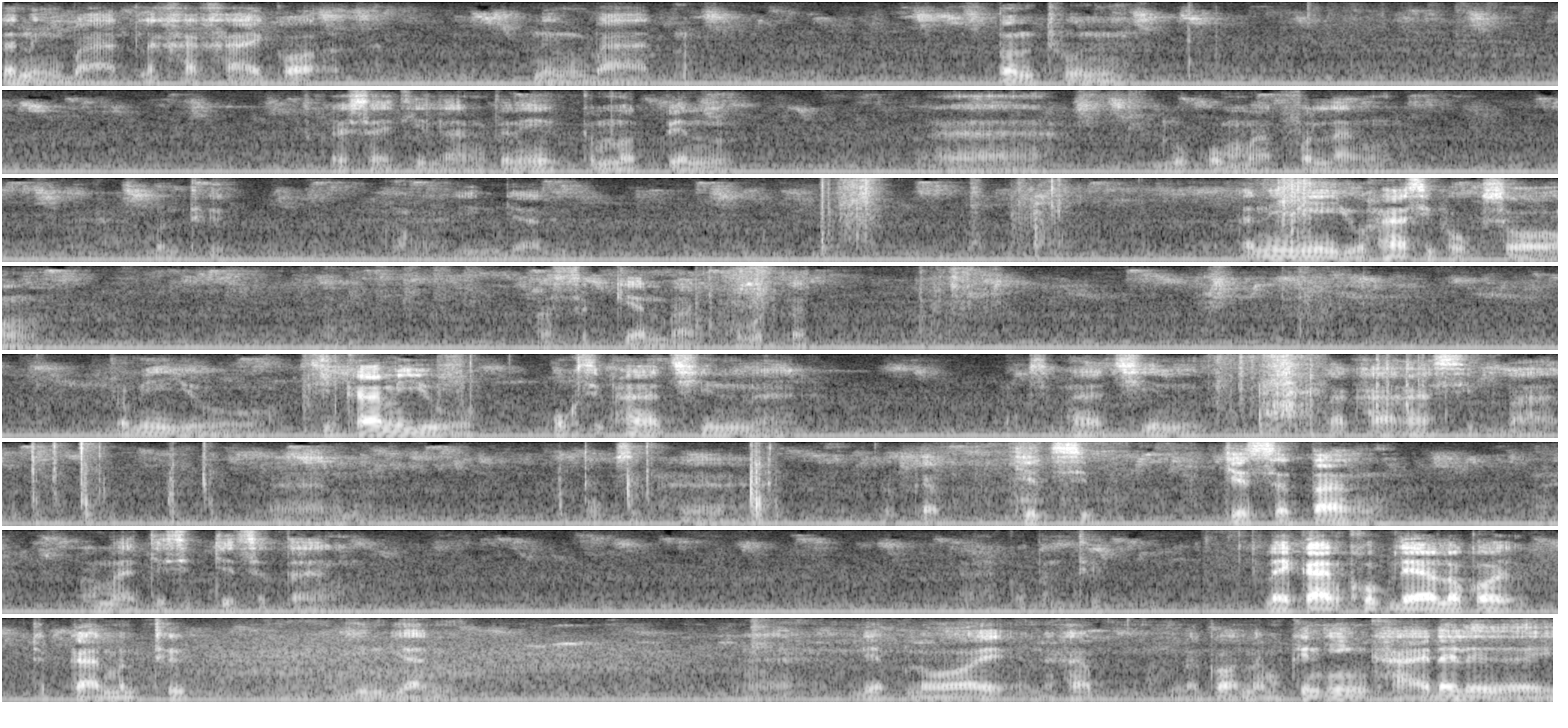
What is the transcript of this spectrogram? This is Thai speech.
ละหนึ่งบาท ราคาขายก็หนึ่งบาท ต้นทุนไปใส่ทีหลัง ตัวนี้กำหนดเป็นลูกอมหมากฝรั่งบันทึก ยืนยัน อันนี้มีอยู่56ซองพอสแกนบาร์โค้ดก็ก็มีอยู่สินค้ามีอยู่65ชิ้นนะ65ชิ้น ราคา50บาทหาร65เท่ากับ77สตางค์ประมาณ77สตางค์อ่าก็บันทึก รายการครบแล้วเราก็จัดการบันทึกยืนยันเรียบร้อยนะครับ แล้วก็นำขึ้นหิ้งขายได้เลย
